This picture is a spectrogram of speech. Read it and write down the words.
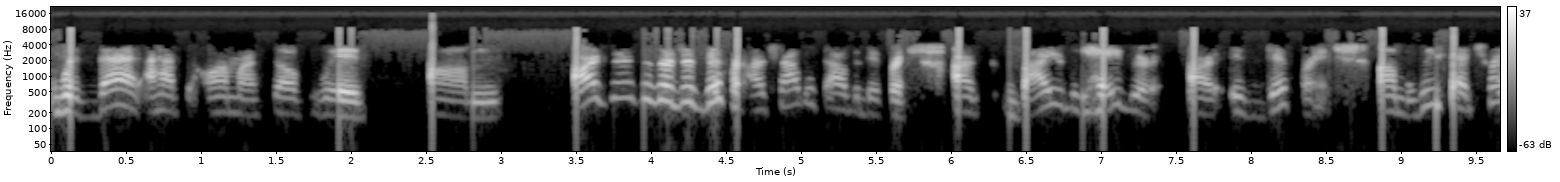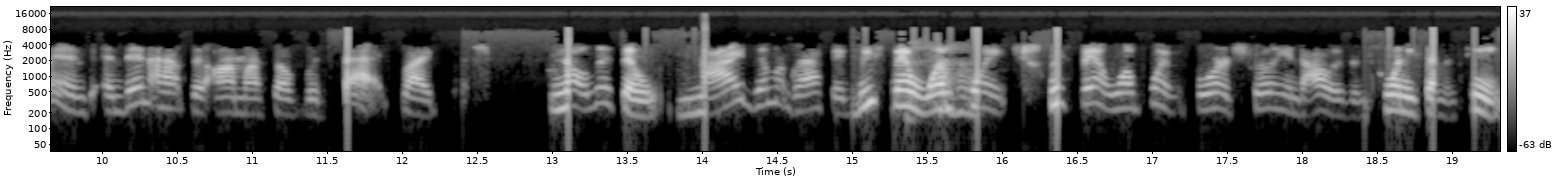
with that, I have to arm myself with um, our experiences are just different. Our travel styles are different. Our buyer behavior are is different. Um, we set trends, and then I have to arm myself with facts. Like no, listen, my demographic, we spent one uh-huh. point, we spent one point four trillion dollars in 2017.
